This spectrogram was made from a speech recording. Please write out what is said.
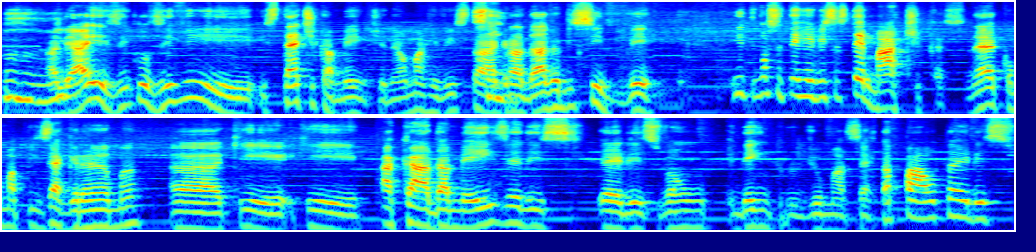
Uhum. Aliás, inclusive esteticamente, né? Uma revista Sim. agradável de se ver. E você tem revistas temáticas, né? Como a Pisiagrama, uh, que, que a cada mês eles, eles vão, dentro de uma certa pauta, eles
